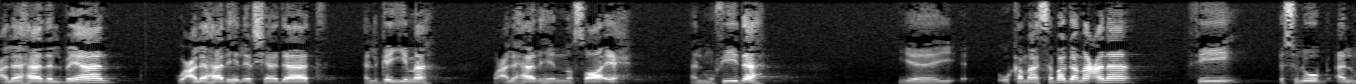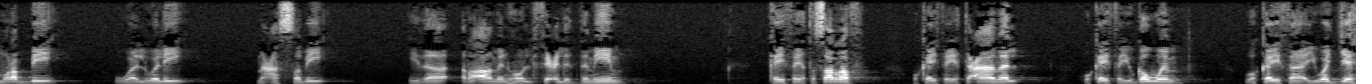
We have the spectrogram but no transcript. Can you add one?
على هذا البيان وعلى هذه الإرشادات القيمة وعلى هذه النصائح المفيدة. وكما سبق معنا في أسلوب المربي والولي مع الصبي إذا رأى منه الفعل الذميم كيف يتصرف وكيف يتعامل وكيف يقوم وكيف يوجه.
